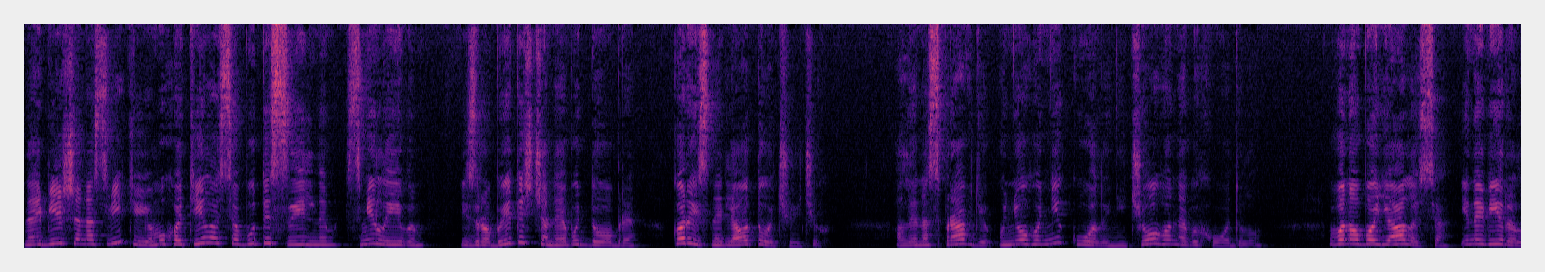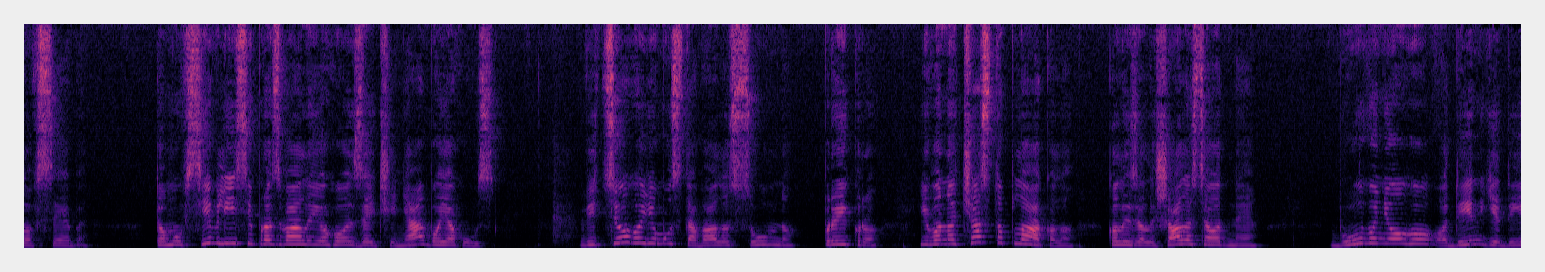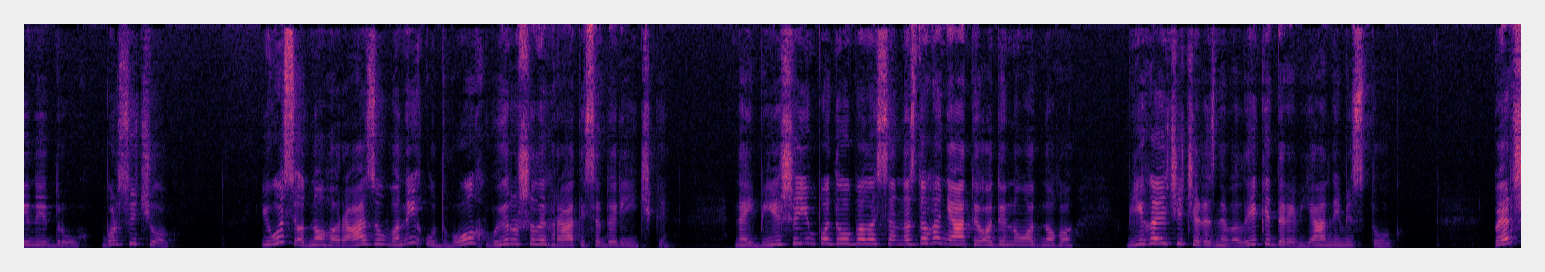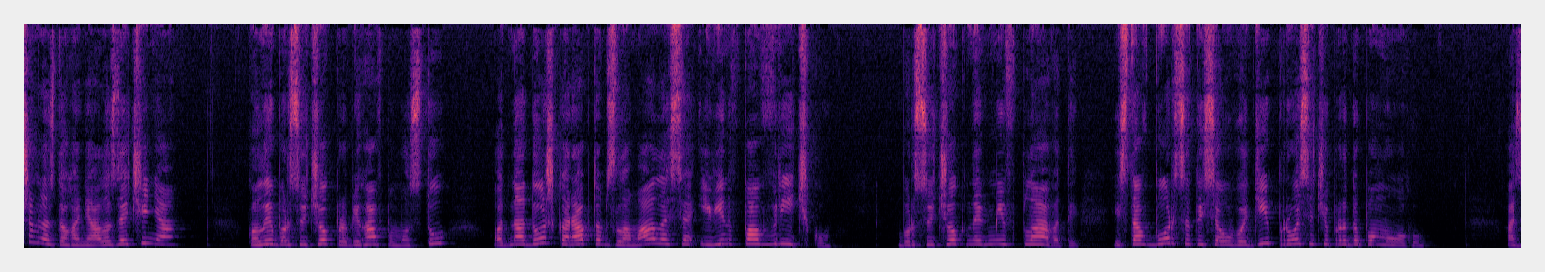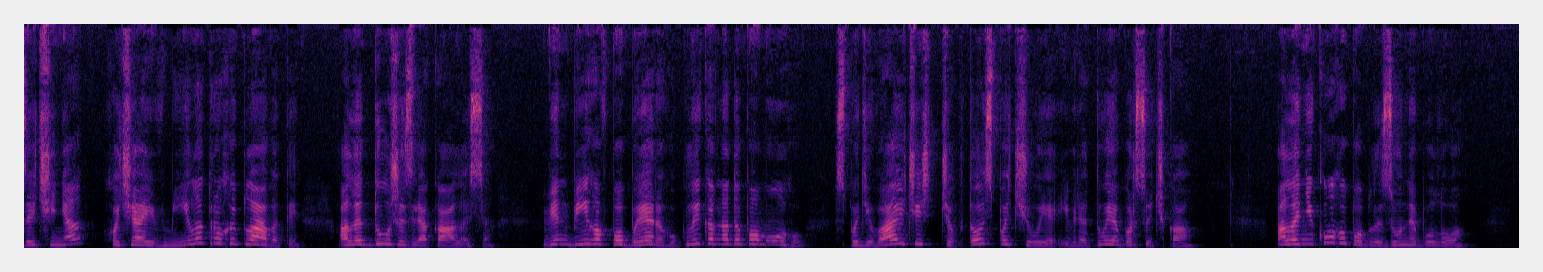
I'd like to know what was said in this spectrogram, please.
Найбільше на світі йому хотілося бути сильним, сміливим і зробити щонебудь добре, корисне для оточуючих. Але насправді у нього ніколи нічого не виходило. Воно боялося і не вірило в себе. Тому всі в лісі прозвали його Зайчиня Боягуз. Від цього йому ставало сумно, прикро, і воно часто плакало, коли залишалося одне. Був у нього один єдиний друг борсучок. І ось одного разу вони удвох вирушили гратися до річки. Найбільше їм подобалося наздоганяти один одного, бігаючи через невеликий дерев'яний місток. Першим наздоганяло зайчиня. Коли борсучок пробігав по мосту, одна дошка раптом зламалася, і він впав в річку. Борсучок не вмів плавати і став борсатися у воді, просячи про допомогу. А зайчиня, хоча й вміла трохи плавати, але дуже злякалася. Він бігав по берегу, кликав на допомогу, сподіваючись, що хтось почує і врятує борсучка. Але нікого поблизу не було.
